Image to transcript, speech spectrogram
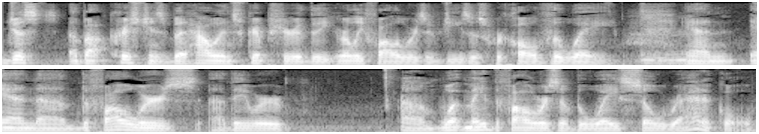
just about Christians, but how in Scripture the early followers of Jesus were called the Way, mm-hmm. and and uh, the followers uh, they were um, what made the followers of the Way so radical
